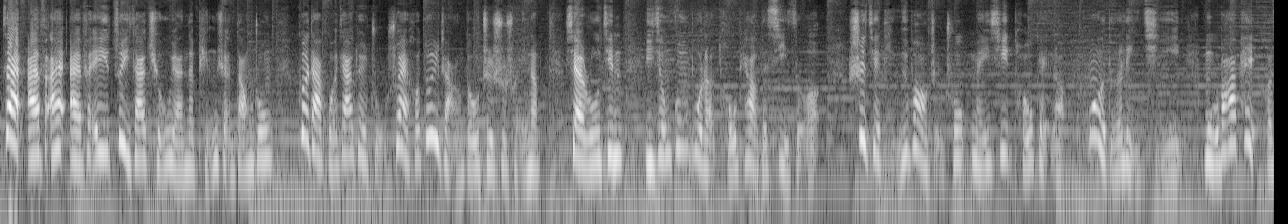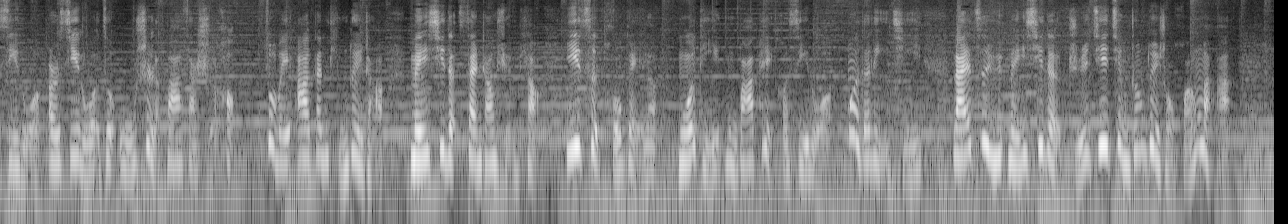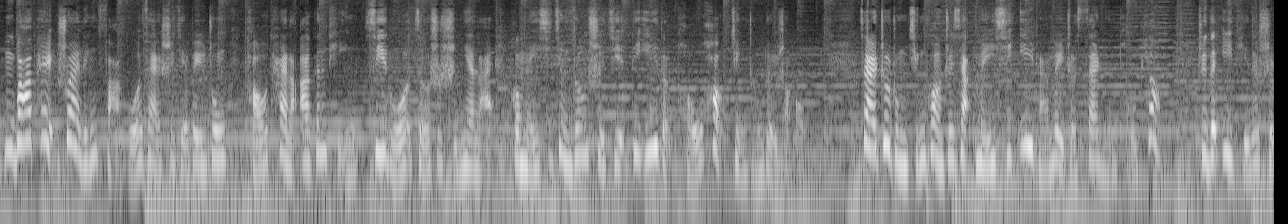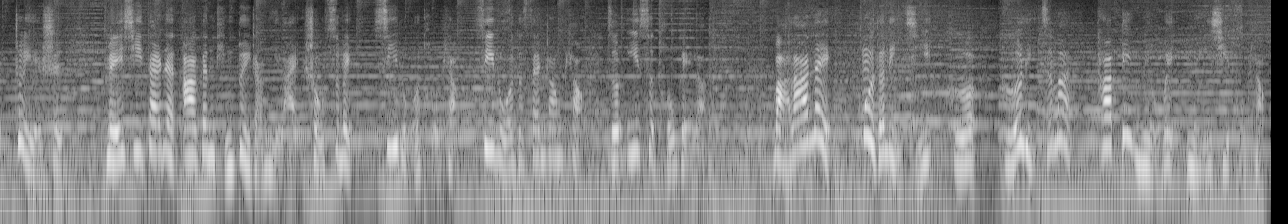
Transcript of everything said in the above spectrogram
在 FIFA 最佳球员的评选当中，各大国家队主帅和队长都支持谁呢？现如今已经公布了投票的细则。世界体育报指出，梅西投给了莫德里奇、姆巴佩和 C 罗，而 C 罗则无视了巴萨十号。作为阿根廷队长，梅西的三张选票依次投给了摩迪、姆巴佩和 C 罗。莫德里奇来自于梅西的直接竞争对手皇马，姆巴佩率领法国在世界杯中淘汰了阿根廷，C 罗则是十年来和梅西竞争世界第一的头号竞争对手。在这种情况之下，梅西依然为这三人投票。值得一提的是，这也是梅西担任阿根廷队长以来首次为 C 罗投票。C 罗的三张票则依次投给了瓦拉内、莫德里奇和格里兹曼，他并没有为梅西投票。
